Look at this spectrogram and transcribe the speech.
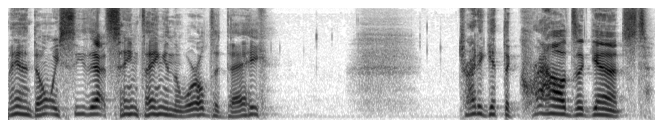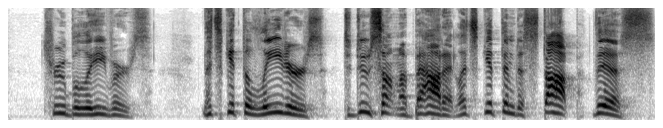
Man, don't we see that same thing in the world today? Try to get the crowds against true believers. Let's get the leaders to do something about it. Let's get them to stop this.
